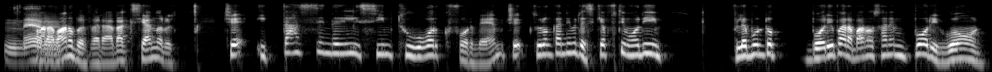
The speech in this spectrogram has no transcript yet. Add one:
Ναι, Παραπάνω που έφερα, εντάξει, άνωρος. Και it doesn't really seem to work for them. Και τούτον κάνει με σκέφτομαι ότι βλέπουν το μπορεί παραπάνω σαν εμπορικό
